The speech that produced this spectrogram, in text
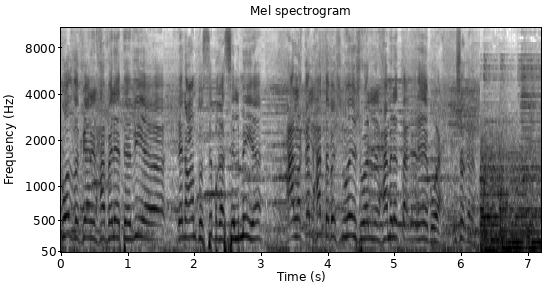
توظف يعني الحفلات هذه آه، لأنه عنده صبغة سلمية على الأقل حتى باش نواجهوا الحملات تاع الإرهاب واحد. وشكرا.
